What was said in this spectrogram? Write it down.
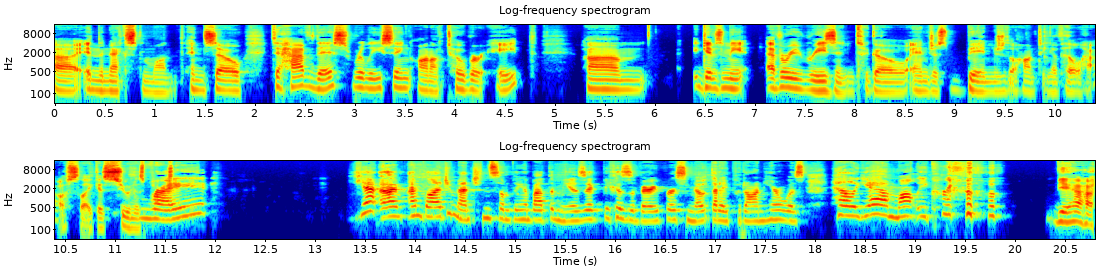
uh, in the next month. And so to have this releasing on October 8th, um, it gives me every reason to go and just binge The Haunting of Hill House like as soon as possible. right yeah I'm, I'm glad you mentioned something about the music because the very first note that i put on here was hell yeah motley crue Yeah,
